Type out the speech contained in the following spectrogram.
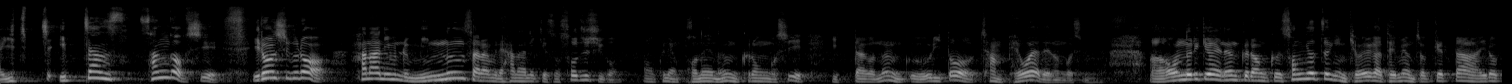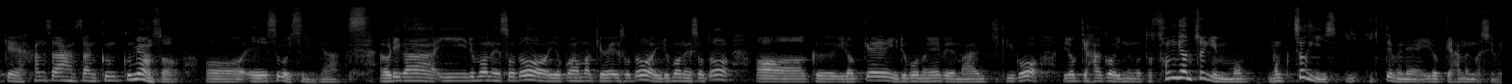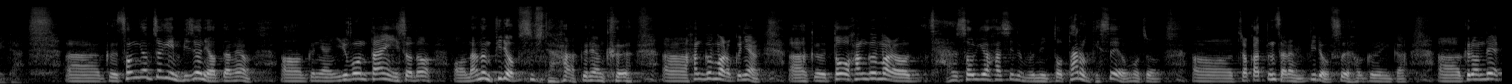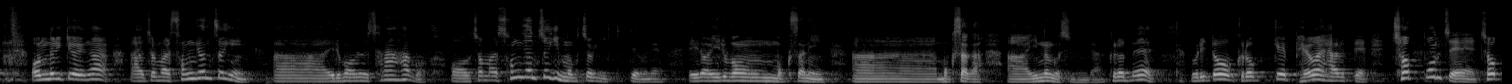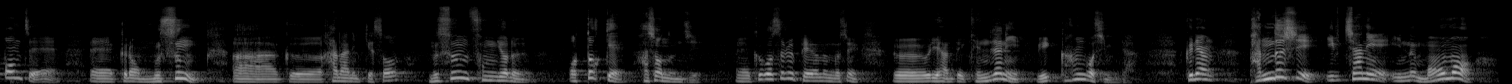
입장 상관없이 이런 식으로 하나님을 믿는 사람을 하나님께서 써주시고 어, 그냥 보내는 그런 것이 있다고는 그 우리 또참 배워야 되는 것입니다. 아, 오늘 교회는 그런 그 성교적인 교회가 되면 좋겠다 이렇게 항상 항상 꿈꾸면서 어, 애쓰고 있습니다. 우리가 이 일본에서도 요코하마 교회에서도 일본에서도 어, 그 이렇게 일본어 예배 많이 지키고 이렇게 하고 있는 것도 성경적인 목, 목적이 있 기 때문에 이렇게 하는 것입니다. 아, 그 성경적인 비전이었다면 어, 그냥 일본 땅에 있어도 어, 나는 필요 없습니다. 그냥 그 아, 한국말로 그냥 아, 그또 한국말로 잘 설교하시는 분이 또 따로 계세요. 뭐좀 어, 저 같은 사람이 필요 없어요. 그러니까 아, 그런데 오늘 교회가 아, 정말 성 성경적인 아, 일본을 사랑하고 어, 정말 성경적인 목적이 있기 때문에 이런 일본 목사님 아, 목사가 아, 있는 것입니다. 그런데 우리도 그렇게 배워야 할 때 첫 번째 첫 번째 에, 그런 무슨 아, 그 하나님께서 무슨 성경을 어떻게 하셨는지 에, 그것을 배우는 것이 어, 우리한테 굉장히 위한 것입니다. 그냥 반드시 입찬에 있는 뭐뭐 어,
